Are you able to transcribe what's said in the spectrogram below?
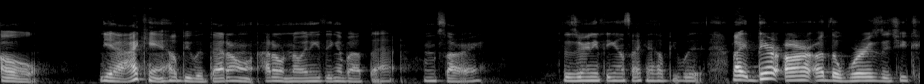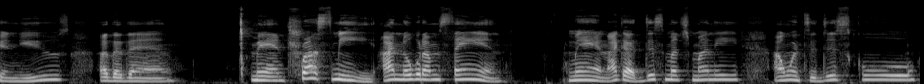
Oh, yeah, I can't help you with that. I don't I don't know anything about that. I'm sorry. Is there anything else I can help you with? Like there are other words that you can use other than man, trust me. I know what I'm saying man, I got this much money. I went to this school.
